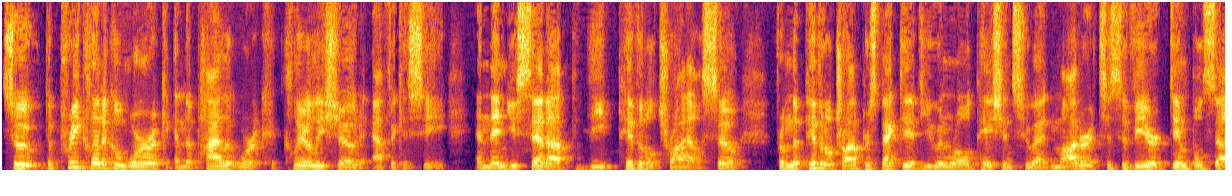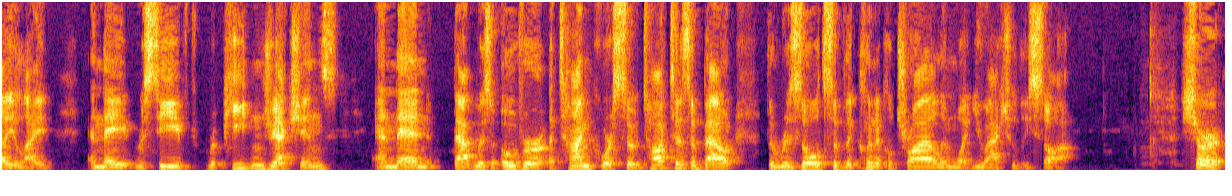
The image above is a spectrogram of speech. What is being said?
So the preclinical work and the pilot work clearly showed efficacy, and then you set up the pivotal trial. So from the pivotal trial perspective, you enrolled patients who had moderate to severe dimple cellulite, and they received repeat injections, and then that was over a time course. So, talk to us about the results of the clinical trial and what you actually saw. Sure.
